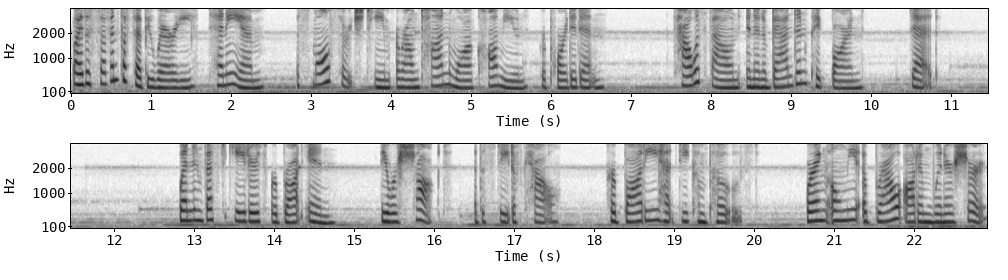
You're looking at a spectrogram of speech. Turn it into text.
By the 7th of February, 10 a.m., a small search team around Thanh Hoa commune reported in. Cao was found in an abandoned pig barn, dead. When investigators were brought in, they were shocked at the state of Cao. Her body had decomposed, wearing only a brow autumn winter shirt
